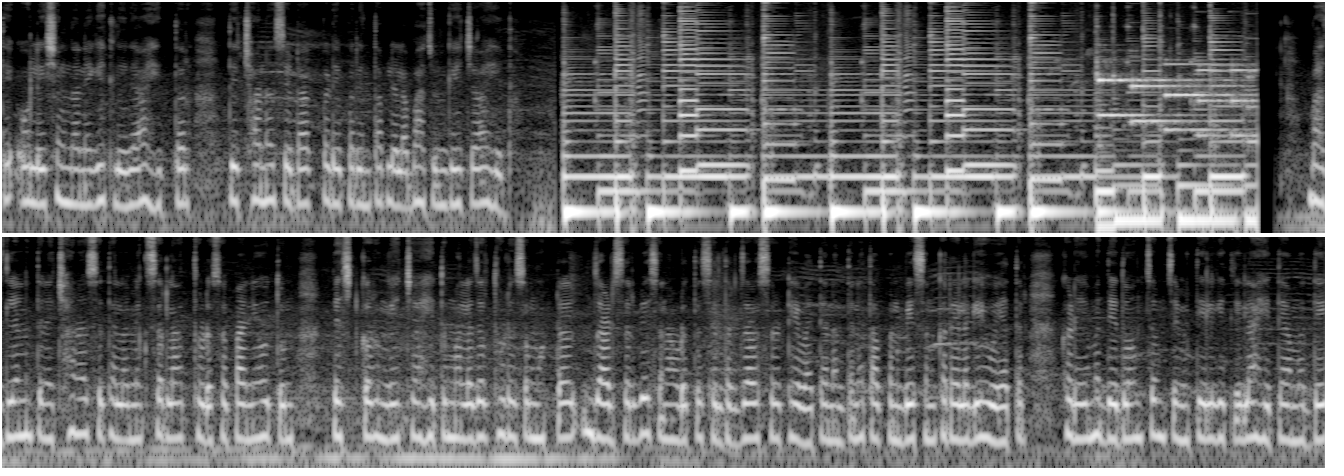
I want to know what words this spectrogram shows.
ते ओले शेंगदाणे घेतलेले आहेत तर ते छान असे डाग पडेपर्यंत आपल्याला भाजून घ्यायचे आहेत. भाजल्यानंतर छान असं त्याला मिक्सरला थोडंसं पाणी ओतून पेस्ट करून घ्यायचे आहे. तुम्हाला जर थोडंसं मोठं जाडसर बेसन आवडत असेल तर जाडसर ठेवा. त्यानंतर आपण बेसन करायला घेऊया. तर कढईमध्ये दोन चमचे मी तेल घेतलेलं आहे. त्यामध्ये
